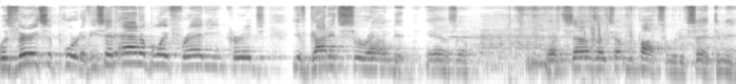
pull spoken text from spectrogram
was very supportive. He said, Attaboy, Fred, he encouraged, you've got it surrounded. Yeah, so that sounds like something Pops would have said to me.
